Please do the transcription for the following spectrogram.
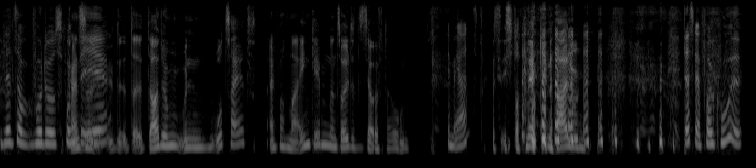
Blitzerfotos.de. äh, Datum und Uhrzeit einfach mal eingeben, dann sollte das ja auftauchen. Im Ernst? Was ist doch nicht, keine Ahnung. Das wäre voll cool.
